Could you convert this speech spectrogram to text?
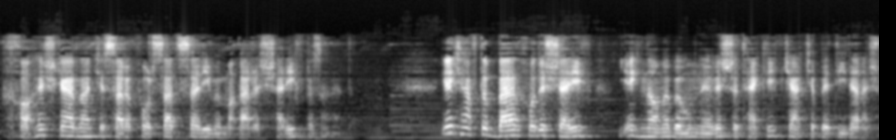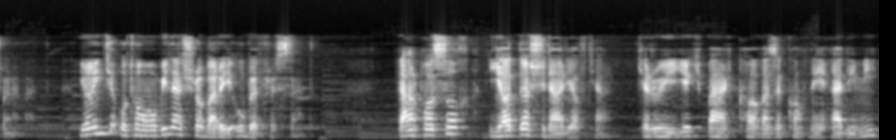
خواهش کردند که سر فرصت سری به مقر شریف بزند. یک هفته بعد خود شریف یک نامه به او نوشت و تکلیف کرد که به دیدنش برود یا اینکه اتومبیلش را برای او بفرستد در پاسخ یادداشتی دریافت کرد که روی یک برگ کاغذ کهنه قدیمی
